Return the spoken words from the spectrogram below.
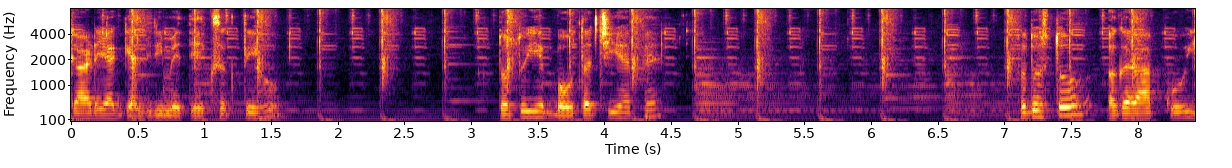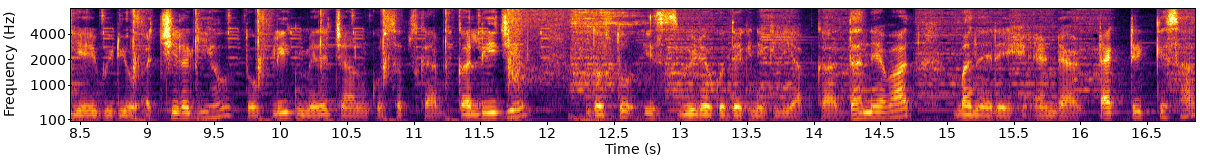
कार्ड या गैलरी में देख सकते हो। दोस्तों ये बहुत अच्छी ऐप है। सो दोस्तों, अगर आपको ये वीडियो अच्छी लगी हो तो प्लीज़ मेरे चैनल को सब्सक्राइब कर लीजिए। दोस्तों, इस वीडियो को देखने के लिए आपका धन्यवाद। बने रहे एंड टैक्ट्रिक के साथ।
